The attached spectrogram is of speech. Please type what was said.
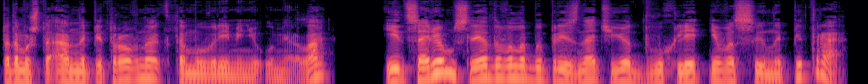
потому что Анна Петровна к тому времени умерла, и царем следовало бы признать ее двухлетнего сына Петра,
